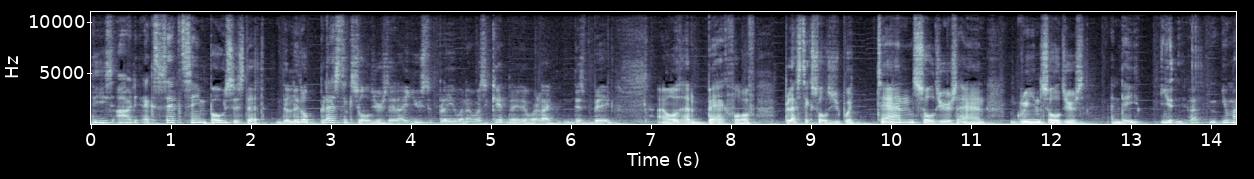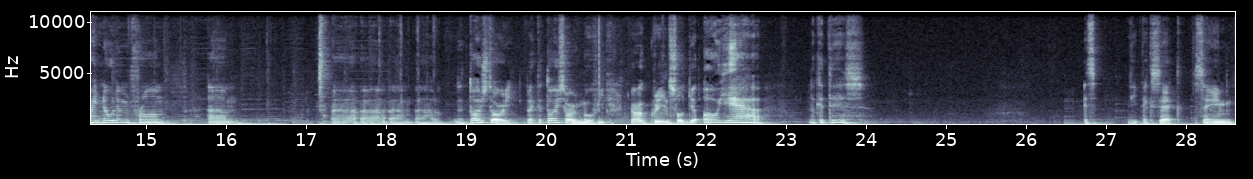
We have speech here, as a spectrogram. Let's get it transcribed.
These are the exact same poses that the little plastic soldiers that I used to play when I was a kid. They were like this big. I always had a bag full of plastic soldiers with tan soldiers and green soldiers. And they, you, uh, you might know them from um, uh, uh, um, uh, the Toy Story, like the Toy Story movie. There are green soldiers. Oh yeah, look at this. It's the exact same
